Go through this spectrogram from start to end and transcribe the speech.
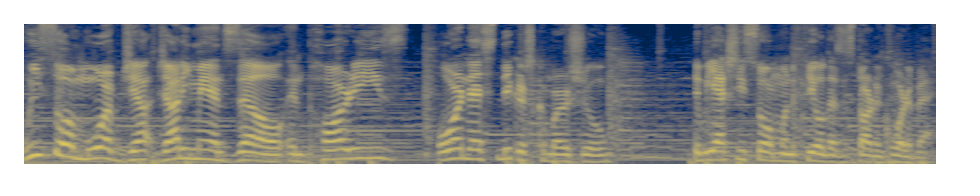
We saw more of jo- Johnny Manziel in parties or in that Snickers commercial than we actually saw him on the field as a starting quarterback.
